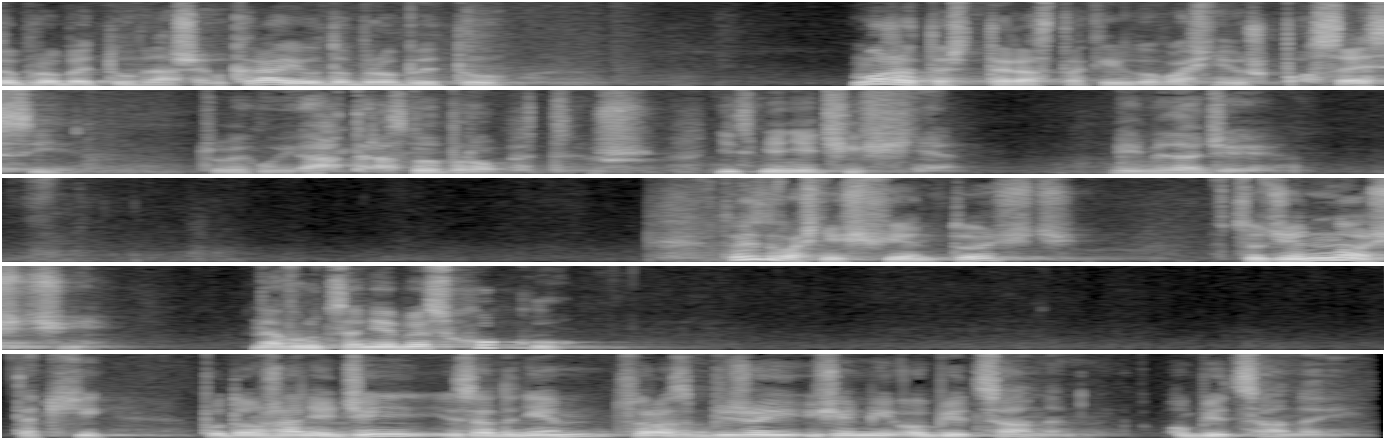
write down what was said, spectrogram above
Dobrobytu w naszym kraju, dobrobytu, może też teraz takiego właśnie już posesji. Człowiek mówi, a teraz dobrobyt, już nic mnie nie ciśnie. Miejmy nadzieję. To jest właśnie świętość w codzienności. Nawrócenie bez huku. Taki podążanie dzień za dniem coraz bliżej ziemi obiecanej.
